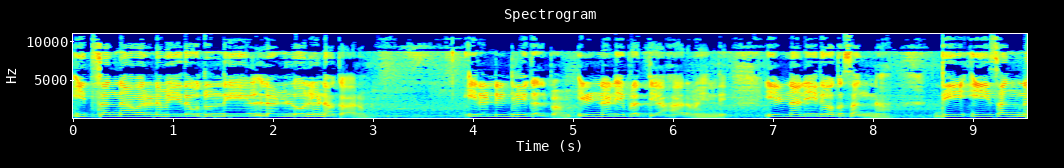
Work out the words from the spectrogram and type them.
ఇత్సంజ్ఞావరణం ఏదవుతుంది? లన్లోని నకారం ఈ రెండింటిని కలిపాం. ఇణ్ అనే ప్రత్యాహారమైంది. ఇణ్ అనేది ఒక సంజ్ఞ. దీ ఈ సంజ్ఞ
